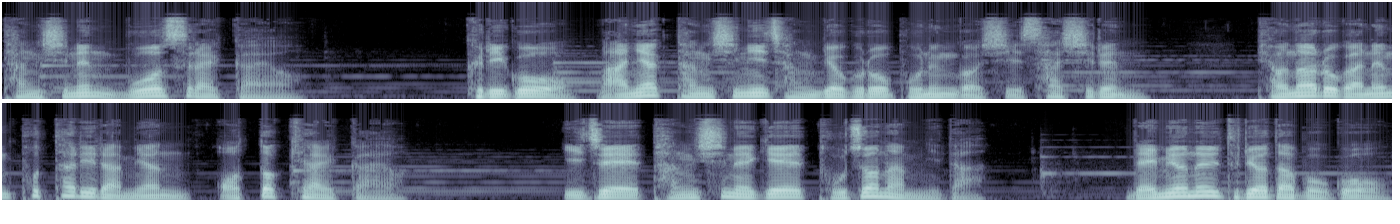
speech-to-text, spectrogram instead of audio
당신은 무엇을 할까요? 그리고 만약 당신이 장벽으로 보는 것이 사실은 변화로 가는 포탈이라면 어떻게 할까요? 이제 당신에게 도전합니다. 내면을 들여다보고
